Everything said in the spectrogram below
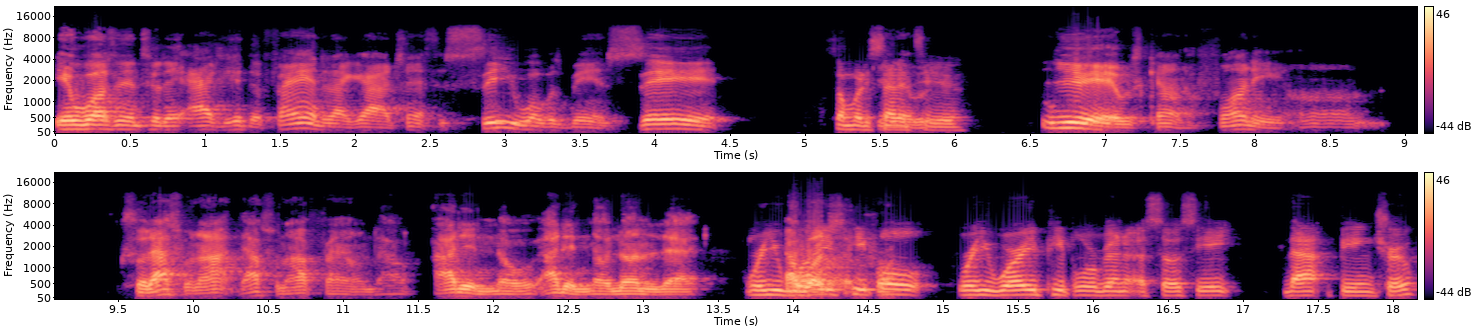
It wasn't until they actually hit the fan that I got a chance to see what was being said. Somebody sent it, it to you. Yeah, it was kind of funny. Um, so that's when I that's when I found out. I didn't know I didn't know none of that. Were you worried people were you worried people were going to associate that being true?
